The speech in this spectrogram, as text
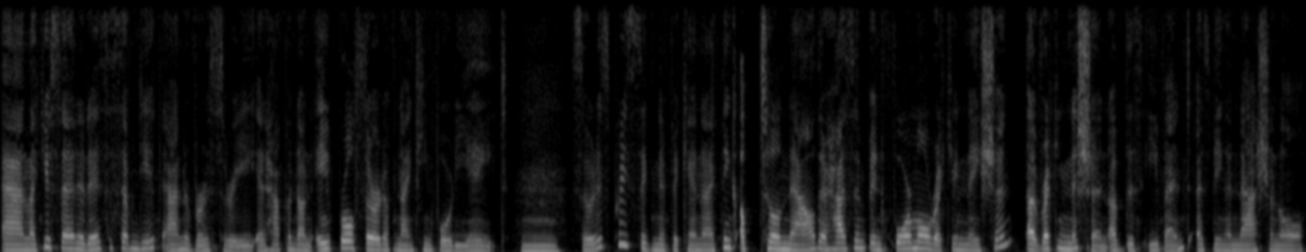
And like you said, it is the 70th anniversary. It happened on April 3rd of 1948. So it is pretty significant. And I think up till now, there hasn't been formal recognition, uh, recognition of this event as being a national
